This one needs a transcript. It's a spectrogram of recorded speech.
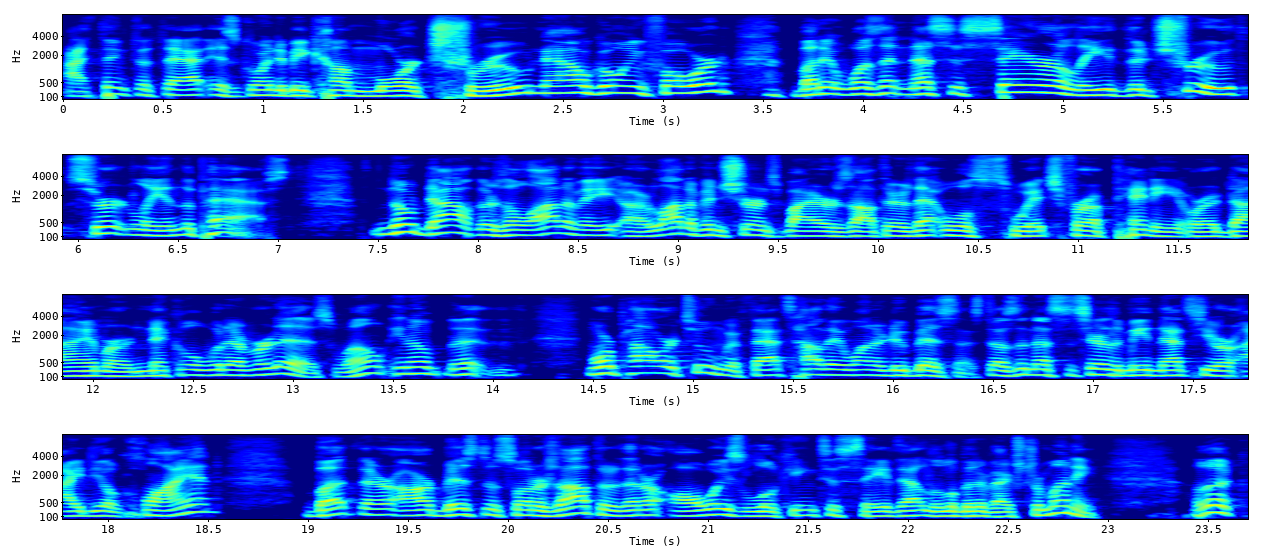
I think that that is going to become more true now going forward, but it wasn't necessarily the truth certainly in the past. No doubt there's a lot of a, a lot of insurance buyers out there that will switch for a penny or a dime or a nickel whatever it is. Well, you know, more power to them if that's how they want to do business. Doesn't necessarily mean that's your ideal client, but there are business owners out there that are always looking to save that little bit of extra money. Look,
